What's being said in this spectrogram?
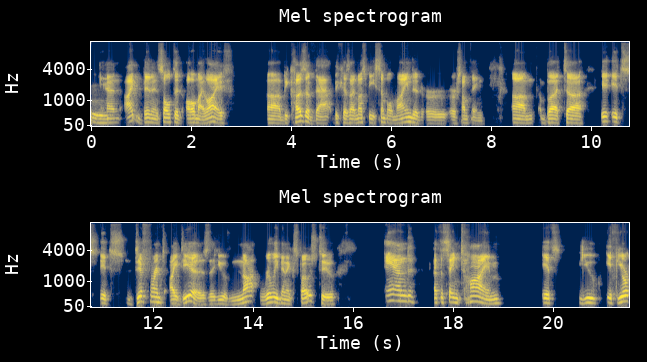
Mm-hmm. And I've been insulted all my life uh, because of that, because I must be simple minded or, or something. Um, but uh, it, it's it's different ideas that you've not really been exposed to, and at the same time, it's you if you're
